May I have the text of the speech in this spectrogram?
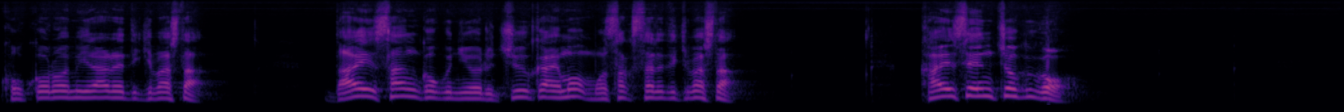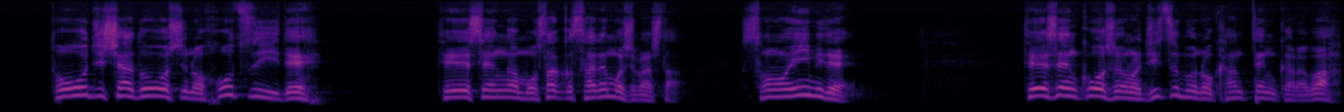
試みられてきました。第三国による仲介も模索されてきました。開戦直後、当事者同士の発意で停戦が模索されもしましたその意味で停戦交渉の実務の観点からは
